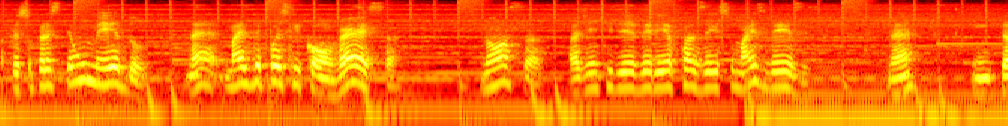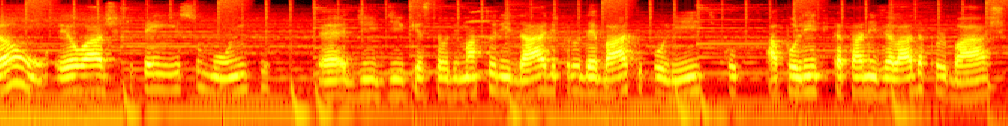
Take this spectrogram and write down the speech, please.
a pessoa parece ter um medo, né? Mas depois que conversa, nossa, a gente deveria fazer isso mais vezes, né? Então, eu acho que tem isso muito é, de, de, questão de maturidade para o debate político. A política está nivelada por baixo,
